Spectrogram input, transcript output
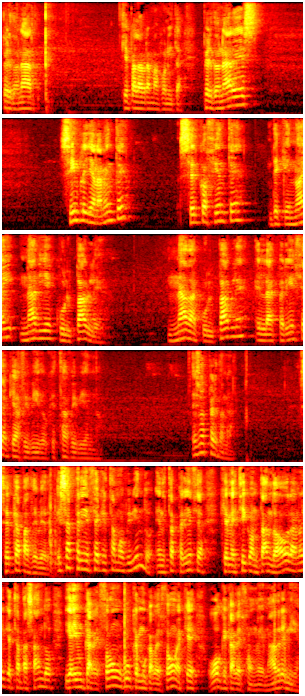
Perdonar. Qué palabra más bonita. Perdonar es simple y llanamente ser consciente de que no hay nadie culpable, nada culpable en la experiencia que has vivido, que estás viviendo. Eso es perdonar. Ser capaz de ver esa experiencia que estamos viviendo, en esta experiencia que me estoy contando ahora, ¿no? Y que está pasando, y hay un cabezón, uh, que muy cabezón, es que, oh, qué cabezón, eh, madre mía.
